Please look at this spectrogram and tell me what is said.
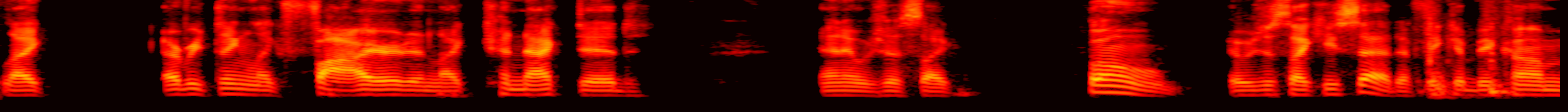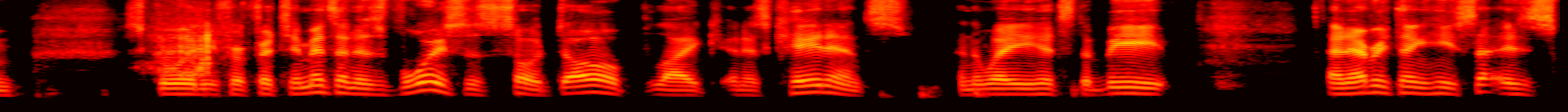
like everything like fired and like connected. And it was just like boom. It was just like he said, if he could become Schoolly for 15 minutes, and his voice is so dope, like and his cadence and the way he hits the beat and everything he said is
